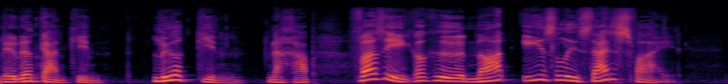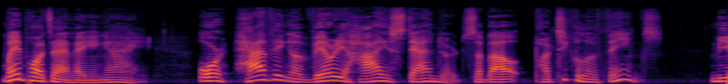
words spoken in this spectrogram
ในเรื่องการกิน เลือกกินนะครับ fuzzy ก็คือ not easily satisfied ไม่พอใจอะไรง่ายๆ or having a very high standards about particular things มี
